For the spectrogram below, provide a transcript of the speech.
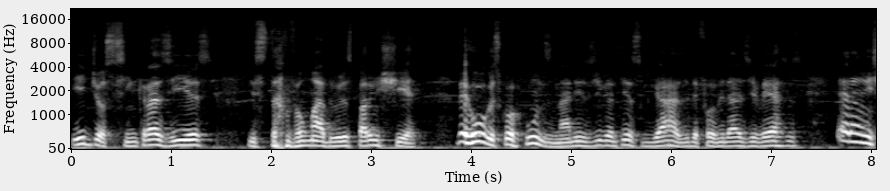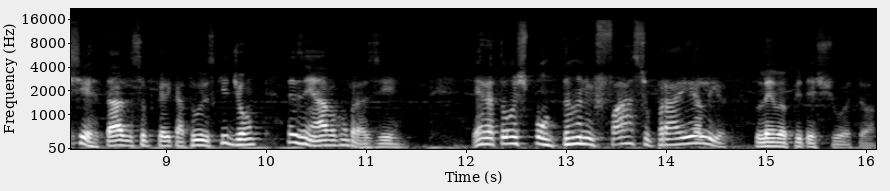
idiosincrasias estavam maduras para o enxerto. Verrugas, corcundas, narizes gigantescos, garras e deformidades diversas eram enxertadas sobre caricaturas que John desenhava com prazer. Era tão espontâneo e fácil para ele, lembra Peter Shorton.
